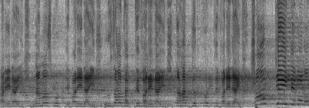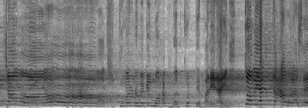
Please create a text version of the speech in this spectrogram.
পারি নাই, নামাজ পড়তে পারি নাই, রোজা থাকতে পারি নাই, তাহাজ্জুদ করতে পারি নাই। সবচেয়ে বড় চাওয়া তোমার নবীকে মোহাব্বত করতে পারে নাই। তবে একটা আমল আছে।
